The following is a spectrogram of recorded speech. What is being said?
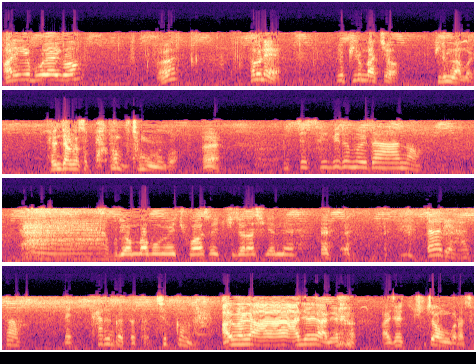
아니, 이게 뭐야, 이거? 어? 사모님, 이거 비름 맞죠? 비름나물. 된장 넣어서 팍팍 무쳐 먹는 거. 예. 어째 새비름을 다 넣어. 야, 우리 엄마 보면 좋아서 기절하시겠네. 떨이 와서 내 다른 것도 더 줍구만. 아니, 아니, 아니, 아니, 아니에요. 아, 이제 출장 온 거라서.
